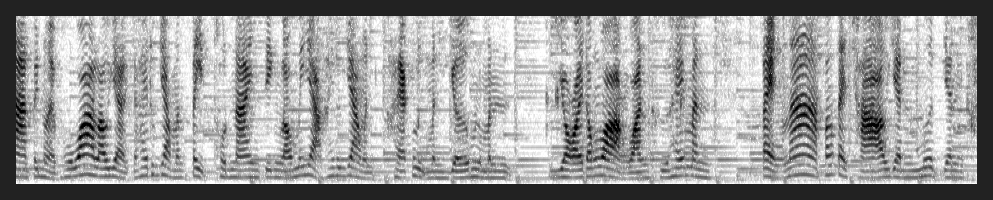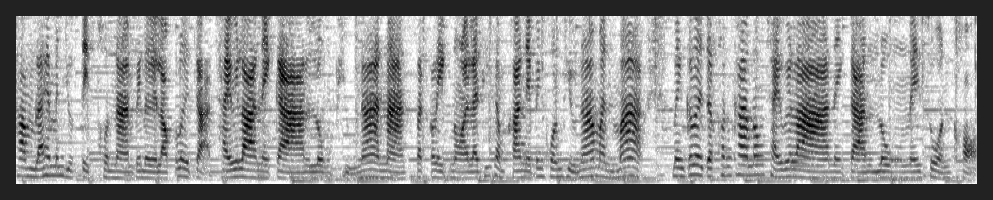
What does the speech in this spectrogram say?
นานไปหน่อยเพราะว่าเราอยากจะให้ทุกอย่างมันติดทนนานจริงๆเราไม่อยากให้ทุกอย่างมันแคร็กหรือมันเยิ้มหรือมันย้อยต้องว่างวันคือให้มัน แต่งหน้าตั้งแต่เช้ายันมืดยันค่ำและให้มันอยู่ติดทนนานไปเลย เราก็เลยจะใช้เวลาในการลงผิวหน้านานสักเล็กน้อยและที่สำคัญเนี่ยเป็นคนผิวหน้ามันมาก มันก็เลยจะค่อนข้างต้องใช้เวลาในการลงในส่วนของ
